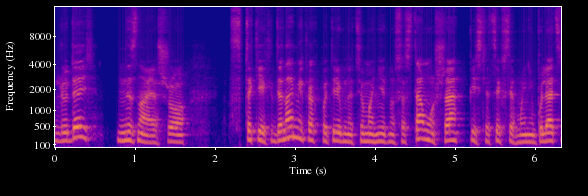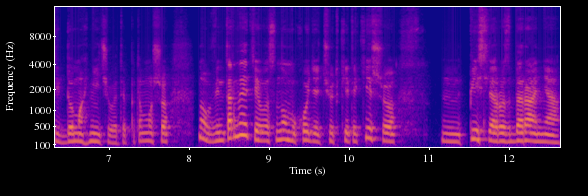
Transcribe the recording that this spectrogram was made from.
людей не знає, що в таких динаміках потрібно цю магнітну систему ще після цих всіх маніпуляцій домагнічувати. Тому що ну, в інтернеті в основному ходять чутки такі, що після розбирання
